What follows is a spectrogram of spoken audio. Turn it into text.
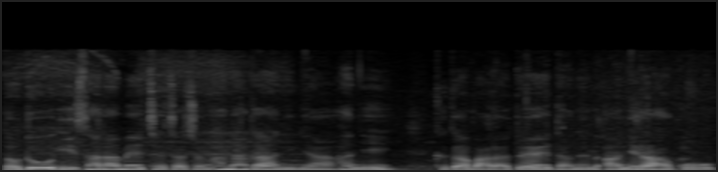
너도 이 사람의 제자 중 하나가 아니냐? 하니 그가 말하되 나는 아니라 하고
